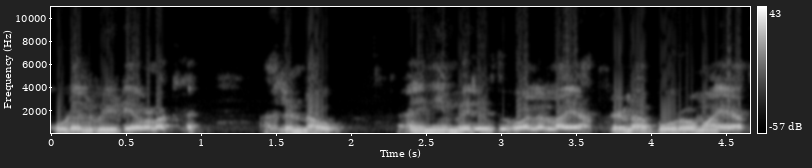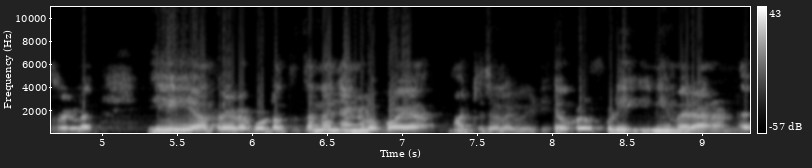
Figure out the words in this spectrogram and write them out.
കൂടുതൽ വീഡിയോകളൊക്കെ അതിലുണ്ടാവും. ഇനിയും വരും. ഇതുപോലുള്ള യാത്രകൾ അപൂർവമായ യാത്രകൾ. ഈ യാത്രയുടെ കൂട്ടത്തിൽ തന്നെ ഞങ്ങൾ പോയ മറ്റു ചില വീഡിയോകൾ കൂടി ഇനിയും വരാനുണ്ട്.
